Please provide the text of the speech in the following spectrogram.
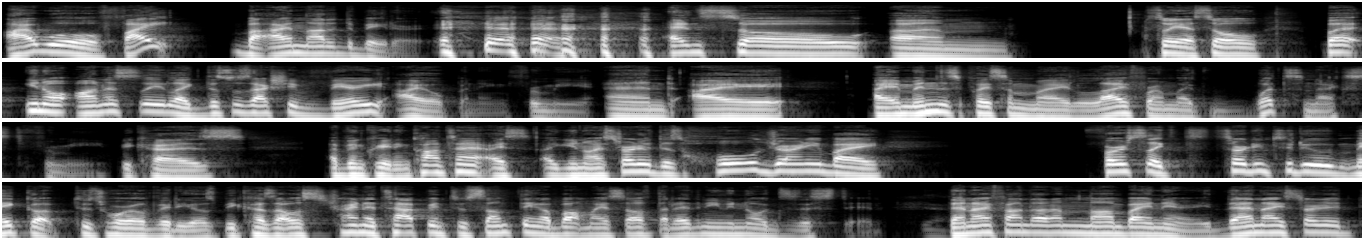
I will fight, but I'm not a debater. and so um so yeah so but you know honestly like this was actually very eye-opening for me. And i i am in this place in my life where i'm like what's next for me? Because i've been creating content. I, you know i started this whole journey by first like starting to do makeup tutorial videos because i was trying to tap into something about myself that i didn't even know existed. Yeah. then i found out i'm non-binary. Then i started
